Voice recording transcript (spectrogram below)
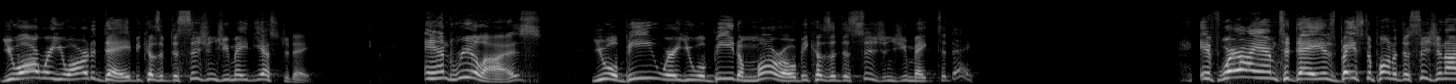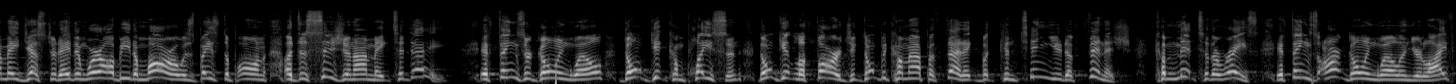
You are where you are today because of decisions you made yesterday. And realize you will be where you will be tomorrow because of decisions you make today. If where I am today is based upon a decision I made yesterday, then where I'll be tomorrow is based upon a decision I make today. If things are going well, don't get complacent, don't get lethargic, don't become apathetic, but continue to finish. Commit to the race. If things aren't going well in your life,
